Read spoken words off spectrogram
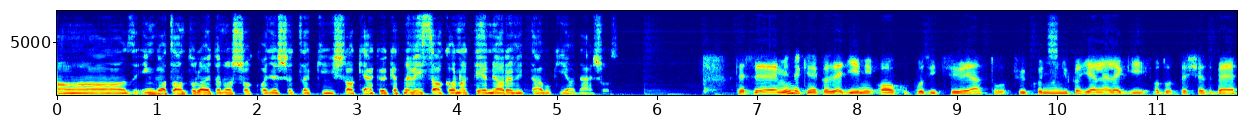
az ingatlan tulajdonosok, vagy esetleg ki is rakják őket, mert vissza akarnak térni a rövid távú kiadáshoz. Ez eh, mindenkinek az egyéni alkupozíciójától függ, hogy mondjuk a jelenlegi adott esetben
